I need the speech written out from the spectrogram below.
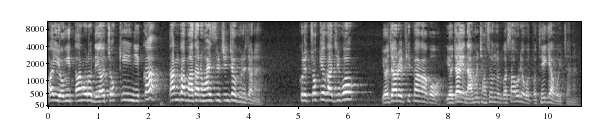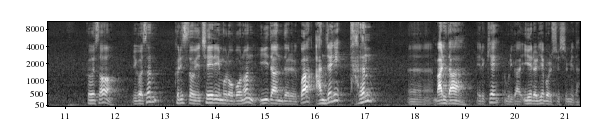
아 영이 땅으로 내어 쫓기니까 땅과 바다는 화 있을진저 그러잖아요. 그래 쫓겨가지고 여자를 핍박하고 여자의 남은 자손들과 싸우려고 또 대기하고 있잖아요. 그래서 이것은 그리스도의 재림으로 보는 이단들과 완전히 다른 어, 말이다. 이렇게 우리가 이해를 해볼 수 있습니다.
